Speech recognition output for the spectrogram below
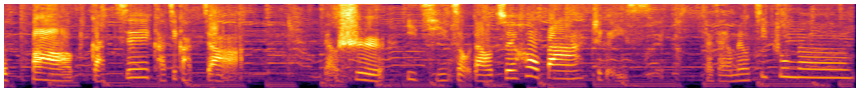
오빠끝까지같이가 자， 表示一起走到最后吧，这个意思，大家有没有记住呢？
